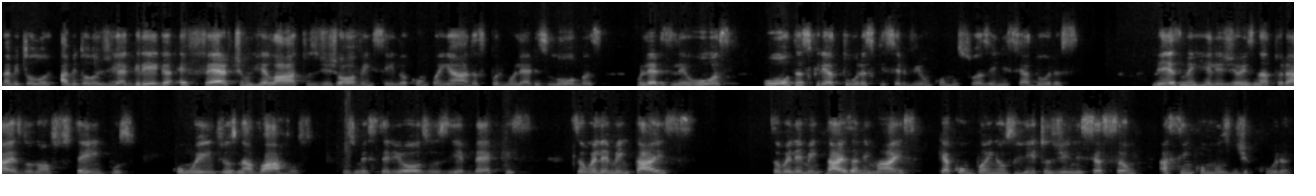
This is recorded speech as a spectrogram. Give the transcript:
Na mitolo a mitologia grega é fértil em relatos de jovens sendo acompanhadas por mulheres lobas, mulheres leoas ou outras criaturas que serviam como suas iniciadoras. Mesmo em religiões naturais dos nossos tempos, como entre os navarros, os misteriosos iebeques, são elementais, são elementais animais que acompanham os ritos de iniciação, assim como os de cura.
